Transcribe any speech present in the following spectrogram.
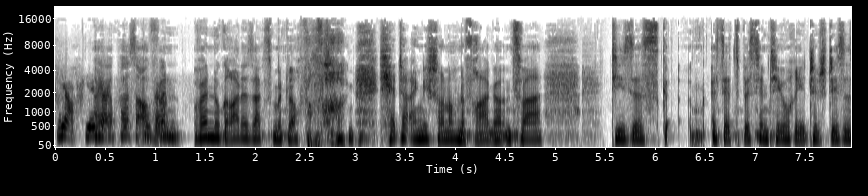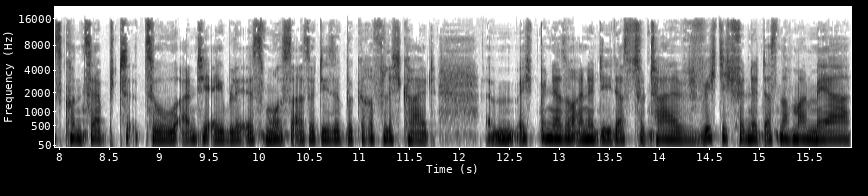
Ja, vielen Dank. Ja, pass auf, wenn, wenn du gerade sagst mit noch Fragen. Ich hätte eigentlich schon noch eine Frage. Und zwar, dieses, ist jetzt ein bisschen theoretisch, dieses Konzept zu Anti-Ableismus, also diese Begrifflichkeit. Ähm, ich bin ja so eine, die das total wichtig findet, das nochmal mehr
